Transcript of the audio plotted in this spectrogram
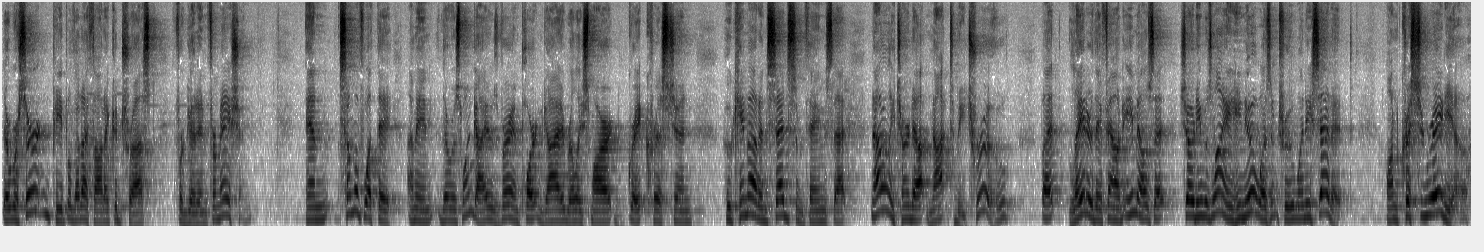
there were certain people that I thought I could trust for good information. And some of what they, I mean, there was one guy who was a very important guy, really smart, great Christian, who came out and said some things that not only turned out not to be true, but later they found emails that showed he was lying. He knew it wasn't true when he said it on Christian radio.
